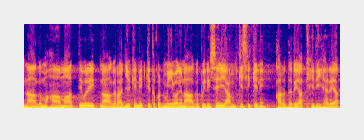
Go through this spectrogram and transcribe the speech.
නාග මහාමාත්‍යවරයෙක් නාග රජ කෙනෙක්. එතකොට මේ වගේ නාග පිරිසේ යම් කිසි කෙනෙ කරදරයක් හිරිහැරයක්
